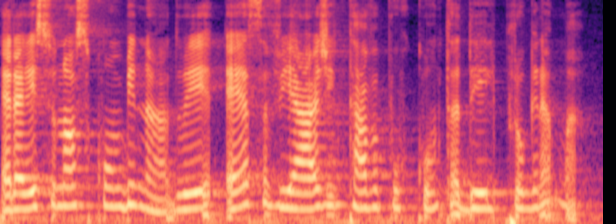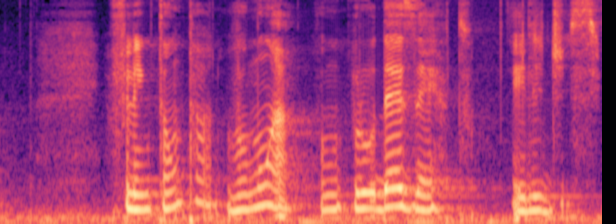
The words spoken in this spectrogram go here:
era esse o nosso combinado. E essa viagem estava por conta dele programar. Eu falei, então tá, vamos lá, vamos para o deserto. Ele disse.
